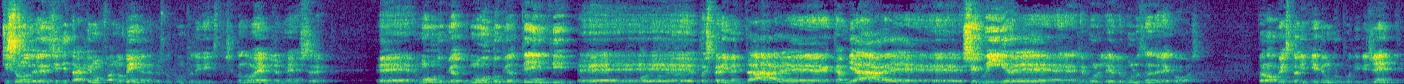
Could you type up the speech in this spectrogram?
Ci sono delle rigidità che non fanno bene da questo punto di vista, secondo me bisogna essere eh, molto, più, molto, più, attenti, eh, sperimentare, cambiare, seguire l'evoluzione delle cose. Però questo richiede un gruppo dirigente.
